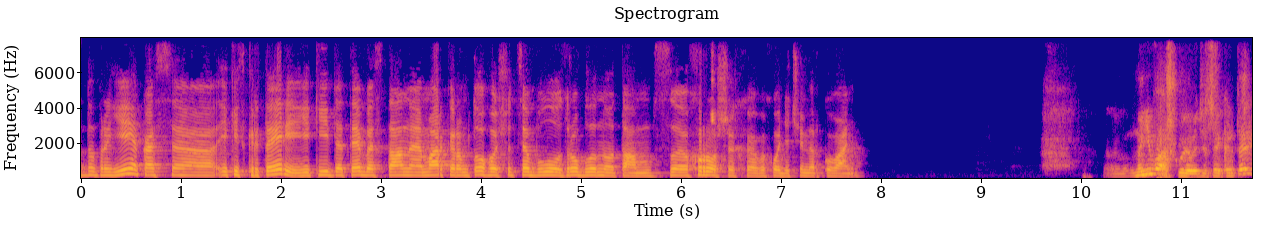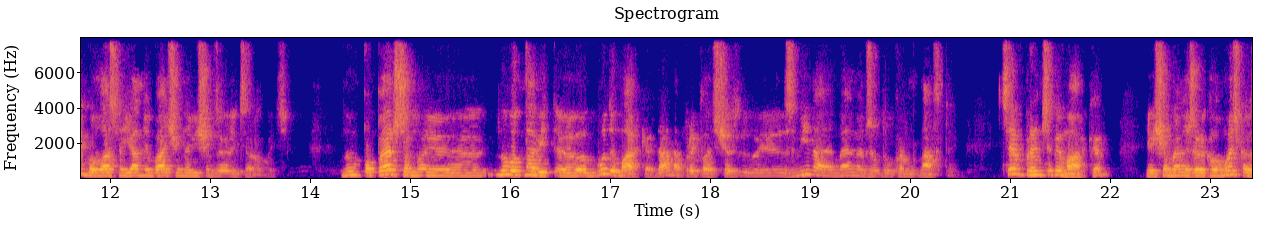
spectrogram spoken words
Добре, є якась, е, якийсь критерій, який для тебе стане маркером того, що це було зроблено там з хороших е, виходячи міркувань? Е, Мені важко уявити цей критерій, бо власне я не бачу, навіщо взагалі це робиться. Ну, по-перше, ми, е, ну от навіть е, буде маркер, да, наприклад, що зміна менеджменту Укрнафти. Це, в принципі, маркер, якщо менеджери Коломойського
